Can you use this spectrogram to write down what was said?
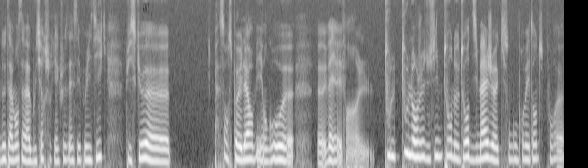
notamment, ça va aboutir sur quelque chose d'assez politique, puisque, euh, sans spoiler, mais en gros, euh, euh, tout, tout l'enjeu du film tourne autour d'images euh, qui sont compromettantes pour, euh,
